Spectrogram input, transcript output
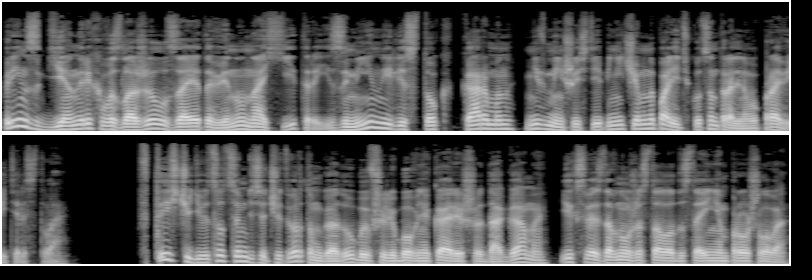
Принц Генрих возложил за это вину на хитрый, змеиный листок Кармен не в меньшей степени, чем на политику центрального правительства. В 1974 году бывший любовник Ариша Дагамы, их связь давно уже стала достоянием прошлого,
